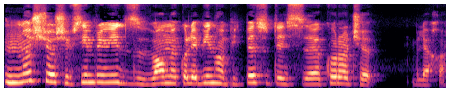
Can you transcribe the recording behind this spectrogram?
Ну що ж, і всім привіт! З вами Коля Бінго. Підписуйтесь. е, Коротше, бляха.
